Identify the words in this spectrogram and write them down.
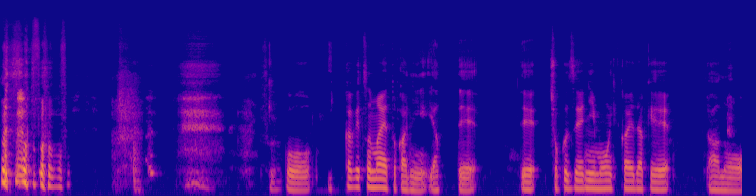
そうそうそう。そうこう、1ヶ月前とかにやって、で、直前にもう一回だけ、あの、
